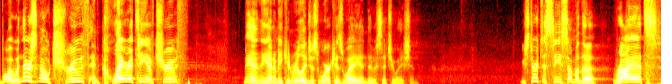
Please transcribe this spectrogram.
boy, when there's no truth and clarity of truth, man, the enemy can really just work his way into a situation. You start to see some of the riots,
